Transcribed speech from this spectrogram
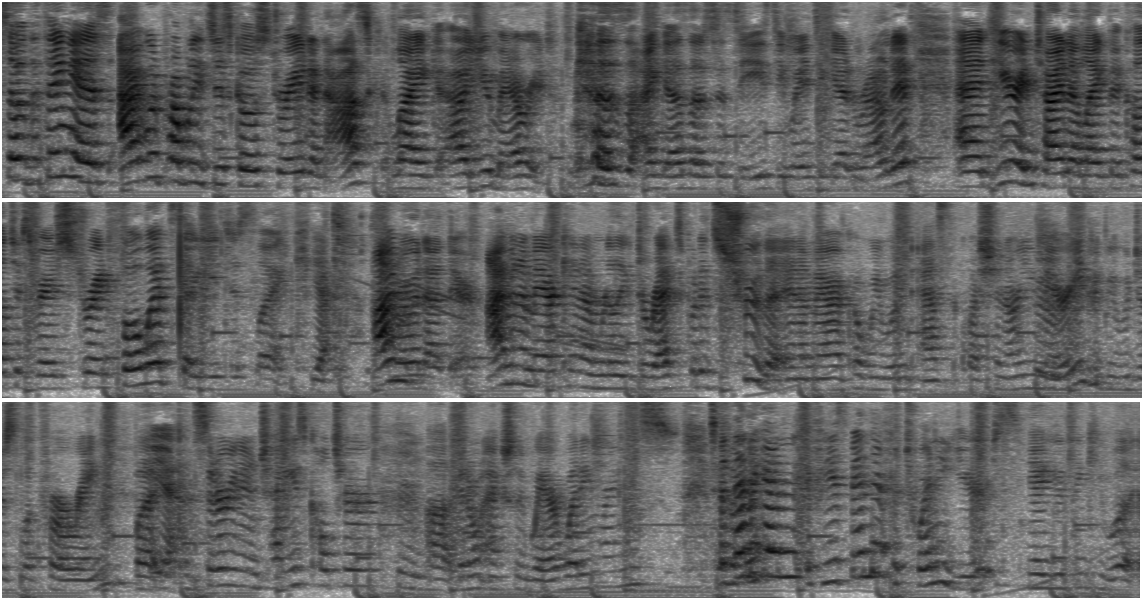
so the thing is, I would probably just go straight and ask, like, are you married? Because I guess that's just the easy way to get around it. And here in China, like, the culture is very straightforward, so you just, like, Yeah, just I'm throw it out there. I'm an American. I'm really direct, but it's true that in America we wouldn't ask the question, "Are you Hmm. married?" We would just look for a ring. But Yeah. considering in Chinese culture, Hmm. uh, they don't actually wear wedding rings. But then again, if he's been there for 20 years, yeah, you'd think he would.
